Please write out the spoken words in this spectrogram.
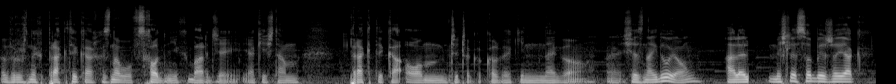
w różnych praktykach, znowu wschodnich bardziej, jakieś tam praktyka OM czy czegokolwiek innego e, się znajdują, ale myślę sobie, że jak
